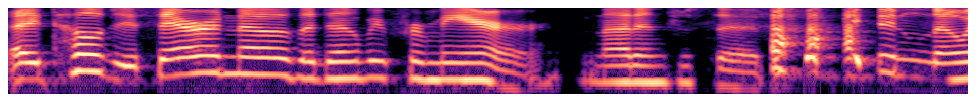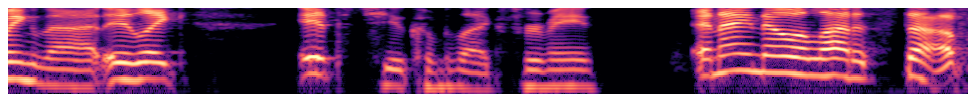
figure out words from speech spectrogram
I told you, Sarah knows Adobe Premiere. Not interested in knowing that. It like it's too complex for me. And I know a lot of stuff.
